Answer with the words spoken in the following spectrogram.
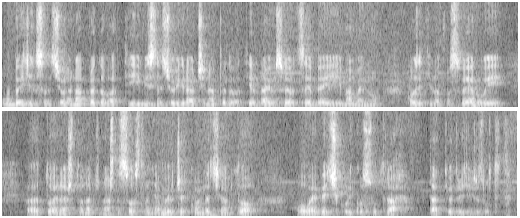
ubeđen sam da će ona napredovati i mislim da će ovi igrači napredovati jer daju sve od sebe i imamo jednu pozitivnu atmosferu i e, to je nešto na, na što se oslanjamo i očekujem da će nam to ovaj, već koliko sutra dati određeni rezultat.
